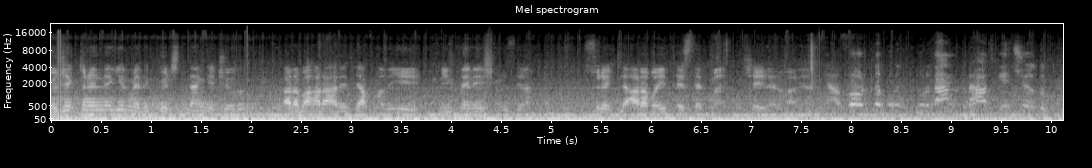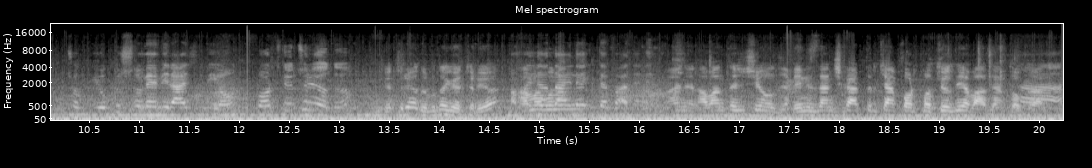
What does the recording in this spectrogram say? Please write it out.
Göcek Tüneli'ne girmedik. Göçitten geçiyorduk. Araba hararet yapmadı. iyi. İlk deneyişimiz ya. Sürekli arabayı test etme şeyleri var yani. Ya Ford'da bur- buradan rahat geçiyorduk. Çok yokuşlu ve virajlı bir yol. Ford götürüyordu Götürüyordu. Bu da götürüyor. ama, Ama bunun ilk defa denedik. aynen avantajı şey olacak. Denizden çıkartırken Ford batıyor diye bazen toprağa. Ha.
